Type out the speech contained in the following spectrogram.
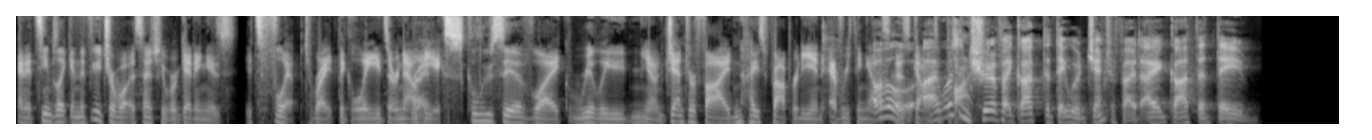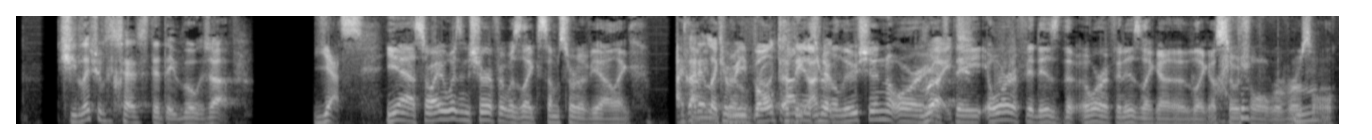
And it seems like in the future, what essentially we're getting is it's flipped, right? The Glades are now Right. the exclusive, like really, you know, gentrified, nice property, and everything else oh, has gone Oh, I to wasn't pot. sure if I got that they were gentrified. I got that they. She literally says that they rose up. Yes, Yeah, so I wasn't sure if it was like some sort of yeah, like I got it like a communist revolt of the under. revolution, or Right. if they, or if it is the, or if it is like a like a social reversal.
